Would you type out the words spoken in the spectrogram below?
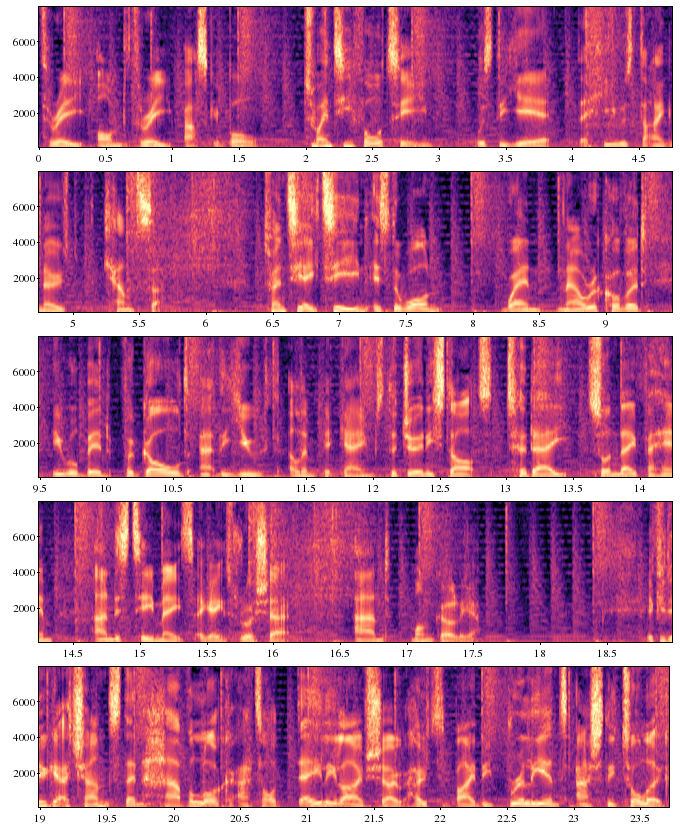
three on three basketball. 2014 was the year that he was diagnosed with cancer. 2018 is the one when, now recovered, he will bid for gold at the Youth Olympic Games. The journey starts today, Sunday, for him and his teammates against Russia and Mongolia. If you do get a chance, then have a look at our daily live show hosted by the brilliant Ashley Tullock.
